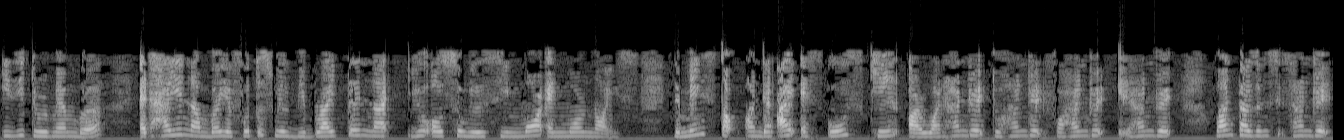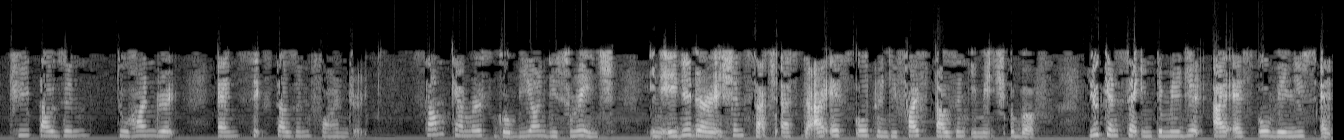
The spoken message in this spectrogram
easy to remember. At higher number, your photos will be brighter, not you also will see more and more noise. The main stop on the ISO scale are 100, 200, 400, 800, 1600, 3200, and 6400. Some cameras go beyond this range in either direction such as the ISO 25000 image above. You can set intermediate ISO values at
